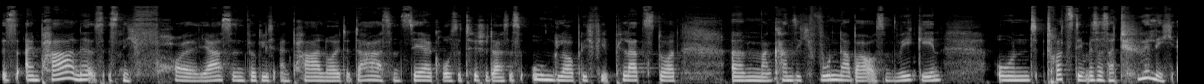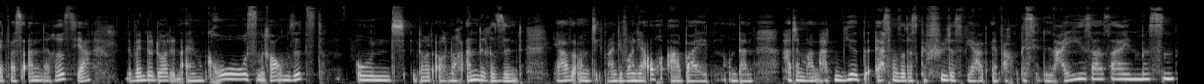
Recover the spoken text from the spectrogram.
ist ein paar ne es ist nicht voll ja. Es sind wirklich ein paar Leute da. Es sind sehr große Tische da. Es ist unglaublich viel Platz dort. Ähm, man kann sich wunderbar aus dem Weg gehen. Und trotzdem ist es natürlich etwas anderes, ja, wenn du dort in einem großen Raum sitzt und dort auch noch andere sind. Ja, und ich meine, die wollen ja auch arbeiten. Und dann hatte man, hatten wir erstmal so das Gefühl, dass wir halt einfach ein bisschen leiser sein müssen.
